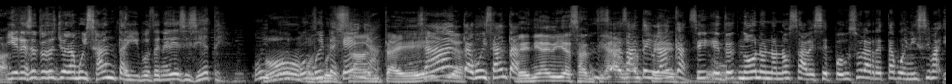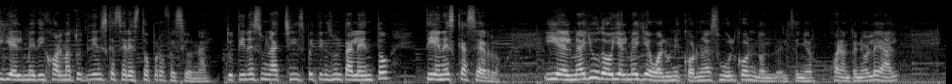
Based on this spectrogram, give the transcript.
Y en ese entonces yo era muy santa y pues tenía 17. Muy, No, muy, muy, pues muy pequeña. santa ella. Santa, muy santa. Venía de Villa Santiago, Santa y blanca, sí. No. Entonces, no, no, no, no sabes. Se puso la reta buenísima y él me dijo, Alma, tú tienes que hacer esto profesional. Tú tienes una chispa y tienes un talento, tienes que hacerlo. Y él me ayudó y él me llevó al unicornio azul con don- el señor Juan Antonio Leal.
